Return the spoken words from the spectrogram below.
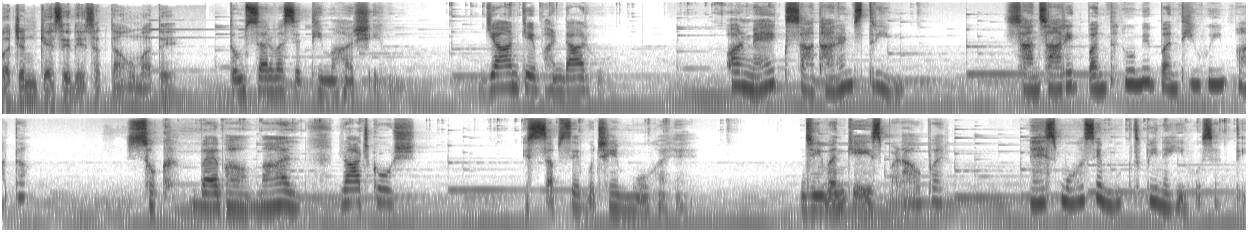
वचन कैसे दे सकता हूँ माते? तुम सर्वसिद्धि महर्षि हो ज्ञान के भंडार हो और मैं एक साधारण स्त्री हूँ। सांसारिक बंधनों में बंधी हुई माता सुख वैभव माल राजकोष इस सबसे मुझे मोह है। जीवन के इस पड़ाव पर मैं इस मोह से मुक्त भी नहीं हो सकती।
